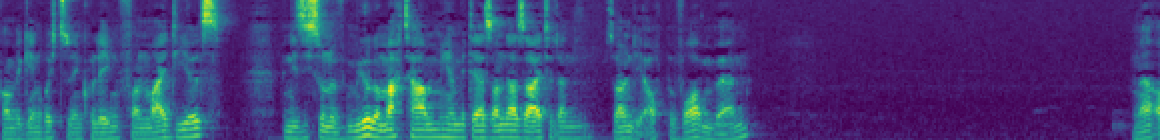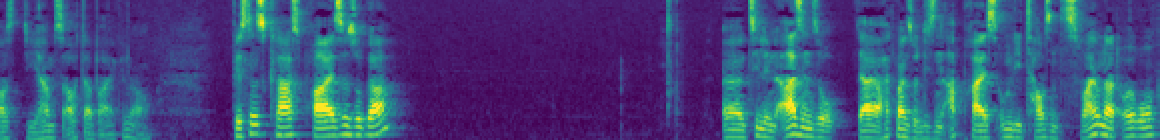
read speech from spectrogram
Komm, wir gehen ruhig zu den Kollegen von MyDeals. Wenn die sich so eine Mühe gemacht haben hier mit der Sonderseite, dann sollen die auch beworben werden. Na, aus, die haben es auch dabei, genau. Business Class Preise sogar. Äh, Ziel in Asien so, da hat man so diesen Abpreis um die 1200 Euro.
